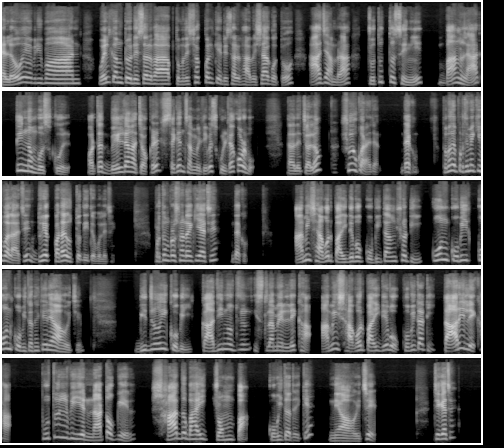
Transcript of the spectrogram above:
Hello everyone, welcome to রেসাল ভাব, তোমাদের সকলকে রেসাল ভাবে স্বাগত। আজ আমরা চতুর্থ শ্রেণির বাংলার তিন নম্বর স্কুল, অর্থাৎ বেলডাঙ্গা চক্রের সেকেন্ড সাবমিটিভ স্কুলটা করব। তাহলে চলো শুরু করা যাক। দেখো, তোমাদের প্রথমে কি বলা আছে? দু এক কথায় উত্তর দিতে বলেছে। প্রথম প্রশ্নটা কি আছে? দেখো, আমি সাগর পাড়ি দেব কবিতাংশটি কোন কবির কোন কবিতা থেকে নেওয়া হয়েছে? বিদ্রোহী কবি কাজী নজরুল ইসলামের লেখা আমি সাগর পাড়ি দেব কবিতাটি তারই লেখা পুতুল বিয়ের নাটকের সাত ভাই চম্পা কবিতা থেকে নেওয়া হয়েছে। ঠিক আছে?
